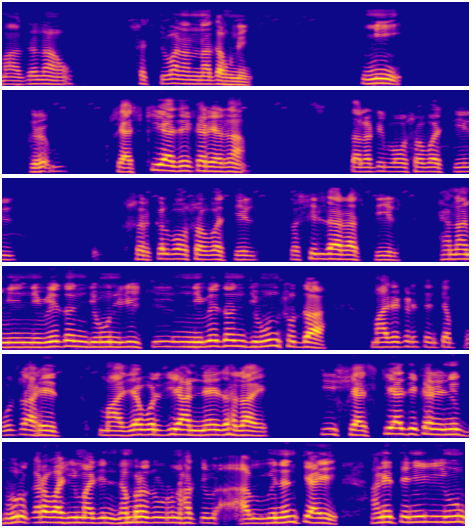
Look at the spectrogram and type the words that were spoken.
माझं नाव सत्यवान अण्णा धावणे. मी ग्र शासकीय अधिकाऱ्यांना तलाठी भाऊसाहेब असतील सर्कल भाऊसाहेब असतील तहसीलदार असतील ह्यांना मी निवेदन देऊन लिखी निवेदन देऊनसुद्धा माझ्याकडे त्यांच्या पोच आहेत. माझ्यावर जी अन्याय झाला आहे ती शासकीय अधिकाऱ्यांनी दूर करावा ही माझी नम्र जोडून हात विनंती आहे. आणि त्यांनी येऊन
